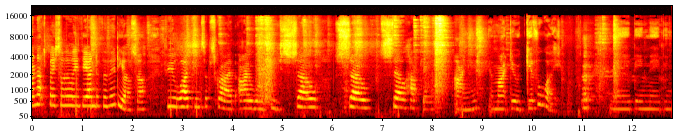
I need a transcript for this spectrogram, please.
And that's basically the end of the video. So if you like and subscribe, I will be so, so, so happy. And I might do a giveaway. maybe, maybe not.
